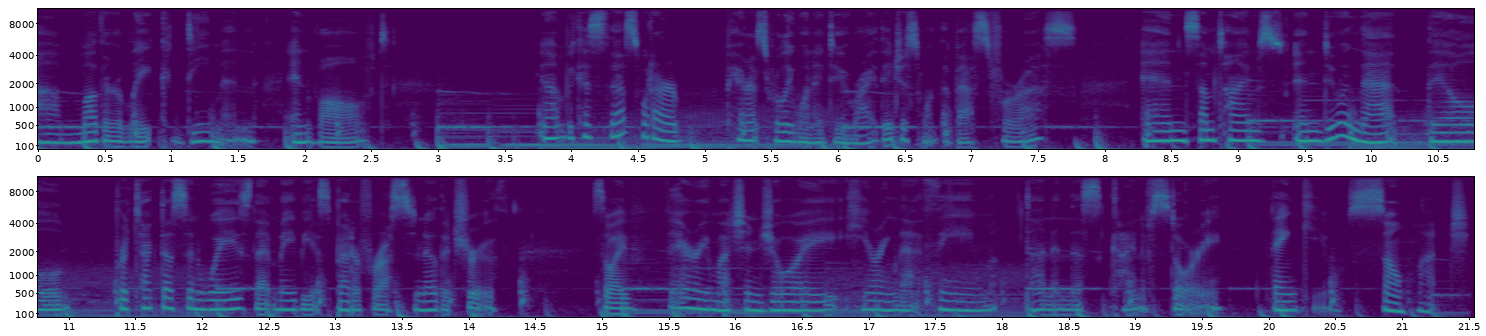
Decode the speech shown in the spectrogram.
a Mother Lake demon involved. Yeah, because that's what our parents really want to do, right? They just want the best for us. And sometimes in doing that, they'll protect us in ways that maybe it's better for us to know the truth. So I very much enjoy hearing that theme done in this kind of story. Thank you so much.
